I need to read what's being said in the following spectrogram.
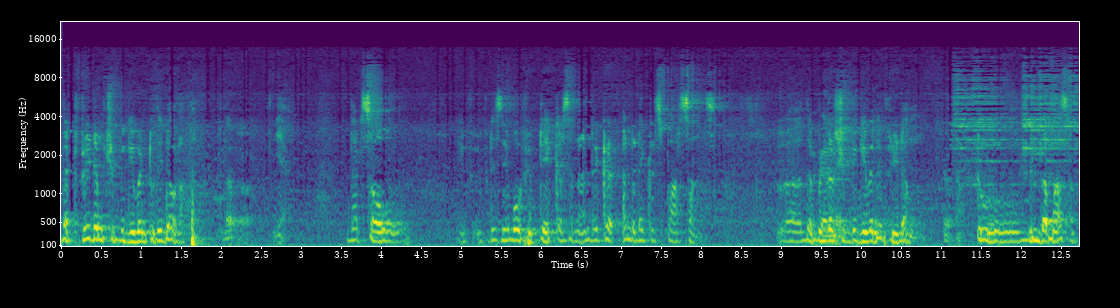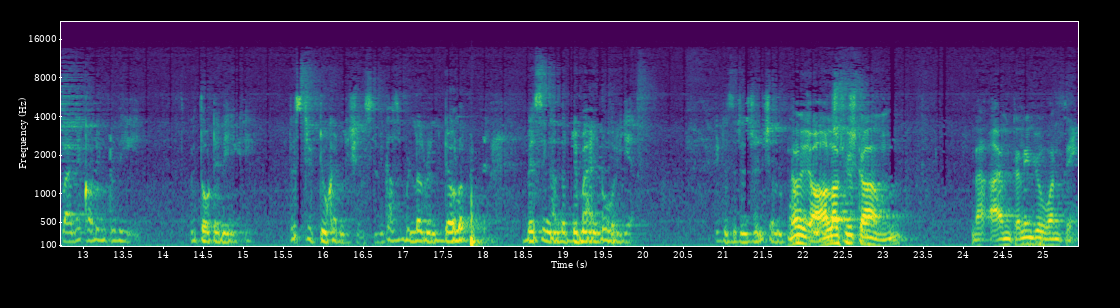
That freedom should be given to the developer. Yeah, that's how, if, if it is above fifty acres and hundred hundred acres parcels, uh, the builder should be given a freedom to build the master plan according to the, without any restrictive conditions, because builder will develop it basing on the demand over here. It is residential. No, all of you come, now I am telling you one thing.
